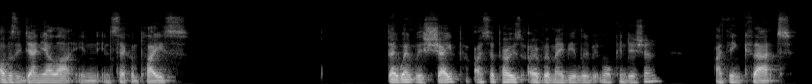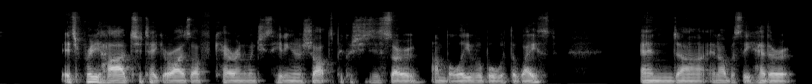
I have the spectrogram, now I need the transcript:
obviously, Daniela in in second place. They went with shape, I suppose, over maybe a little bit more condition. I think that it's pretty hard to take your eyes off Karen when she's hitting her shots because she's just so unbelievable with the waist and uh, and obviously Heather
